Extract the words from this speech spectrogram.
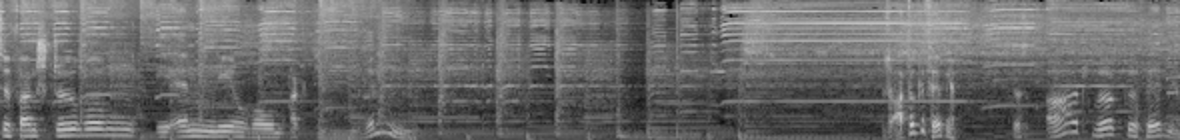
Ziffernstörung, EN Neoraum aktivieren. Das Artwork gefällt mir. Das Artwork gefällt mir.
